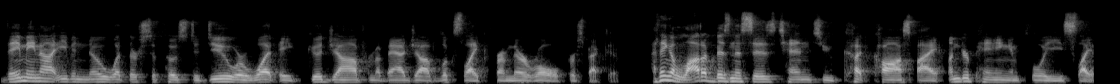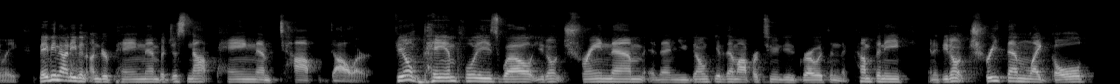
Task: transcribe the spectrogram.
they may not even know what they're supposed to do or what a good job from a bad job looks like from their role perspective. I think a lot of businesses tend to cut costs by underpaying employees slightly. Maybe not even underpaying them, but just not paying them top dollar. If you don't pay employees well, you don't train them, and then you don't give them opportunity to grow within the company, and if you don't treat them like gold,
